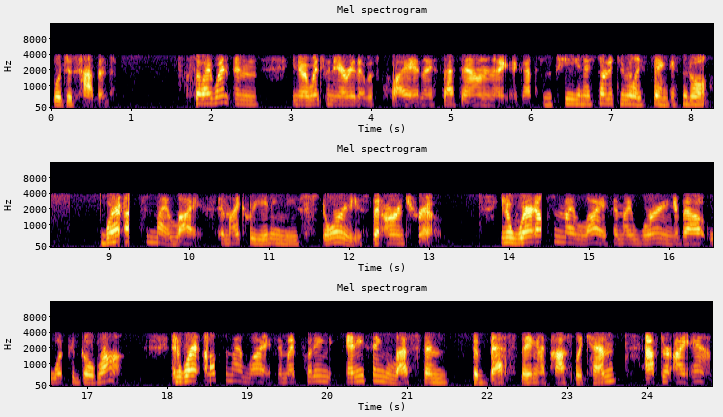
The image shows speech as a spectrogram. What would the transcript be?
what just happened. So I went and you know, I went to an area that was quiet and I sat down and I, I got some tea and I started to really think. I said, Well, where else in my life am I creating these stories that aren't true? You know, where else in my life am I worrying about what could go wrong? And where else in my life am I putting anything less than the best thing I possibly can after I am?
